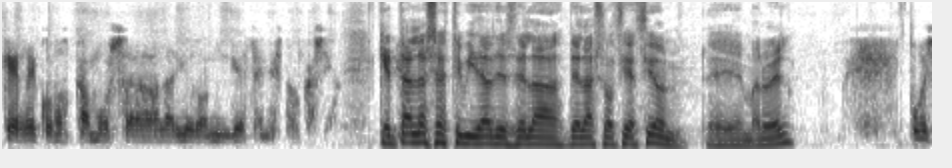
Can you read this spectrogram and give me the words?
que reconozcamos a Darío Domínguez en esta ocasión. ¿Qué tal las actividades de la, de la asociación, Manuel? Pues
